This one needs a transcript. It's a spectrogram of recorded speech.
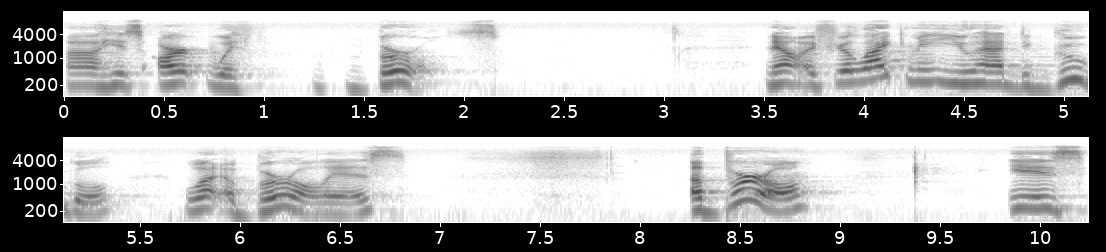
uh, his art with burls. Now, if you're like me, you had to Google what a burl is. A burl is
